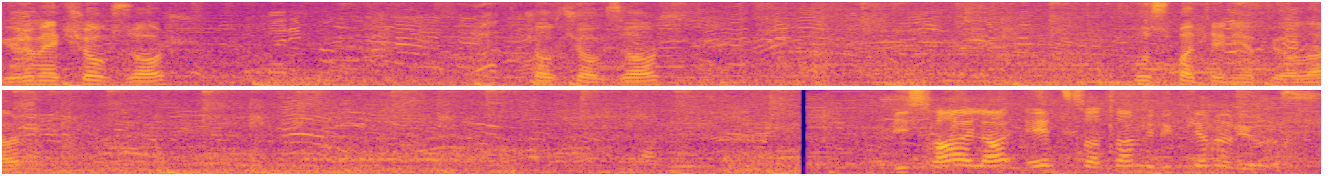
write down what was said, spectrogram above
yürümek çok zor. Çok çok zor. Buz pateni yapıyorlar. Biz hala et satan bir dükkan arıyoruz.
